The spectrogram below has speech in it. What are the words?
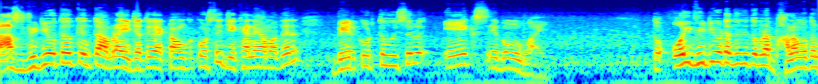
লাস্ট ভিডিওতেও কিন্তু আমরা এই জাতীয় একটা অঙ্ক করছি, যেখানে আমাদের বের করতে হয়েছিল এক্স এবং ওয়াই তো ওই ভিডিওটা যদি তোমরা ভালো মতন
